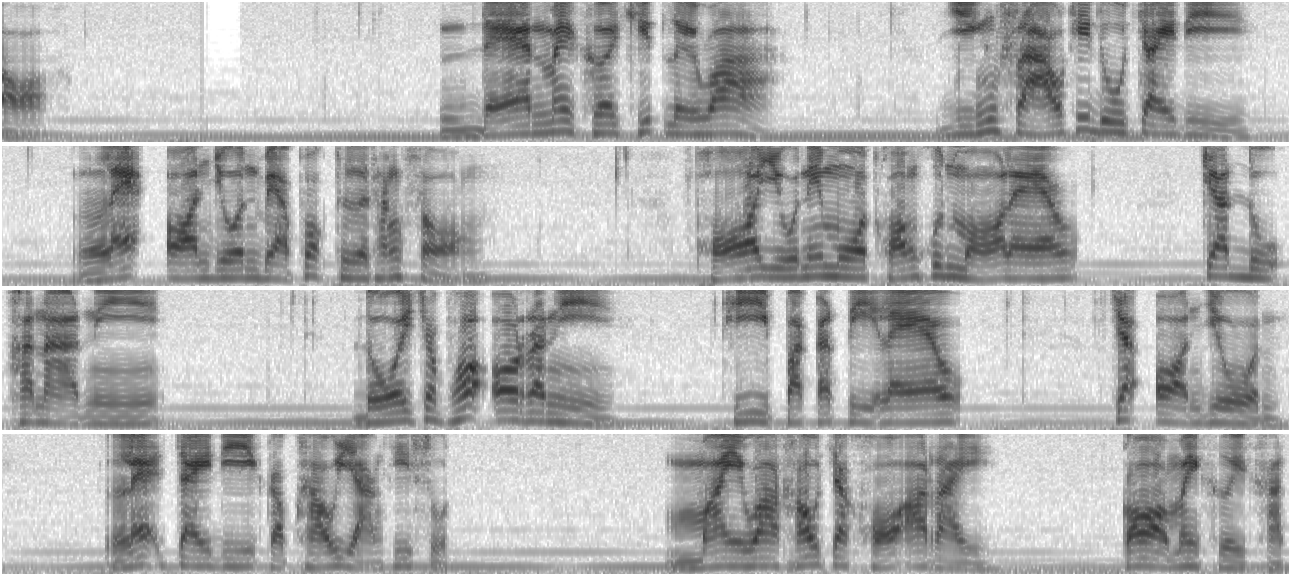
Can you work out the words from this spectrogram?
ต่อ แดนไม่เคยคิดเลยว่า หญิงสาวที่ดูใจดี และอ่อนโยนแบบพวกเธอทั้งสอง พออยู่ในโหมดของคุณหมอแล้ว จะดุขนาดนี้ โดยเฉพาะอรณีที่ปกติแล้ว จะอ่อนโยน และใจดีกับเขาอย่างที่สุด ไม่ว่าเขาจะขออะไร ก็ไม่เคยขัด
